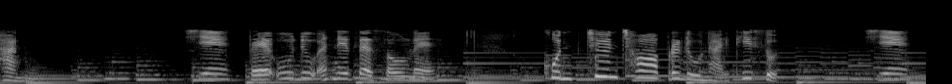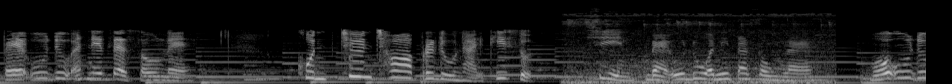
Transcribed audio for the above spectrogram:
พันธ์ ရှင်ဘယ်ဥဒုအနှစ်သက်ဆုံးလဲ คุณชื่นชอบฤดูไหนที่สุด ရှင်ဘယ်ဥဒုအနှစ်သက်ဆုံးလဲ คุณชื่นชอบฤดูไหนที่สุด ရှင်ဘယ်ဥဒုအနိတ္တဆုံလဲ မိုးဥဒု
